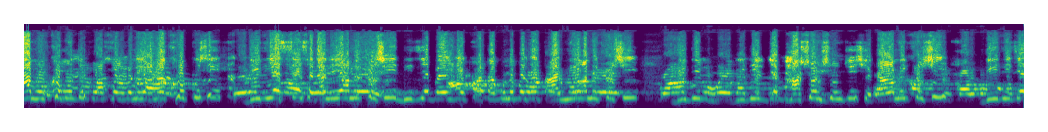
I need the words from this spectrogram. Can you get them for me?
আর মুখ্যমন্ত্রী প্রকল্প নিয়ে আমরা খুব খুশি। দিদি এসছে, সেটা নিয়ে আমি খুশি। দিদি যে কথাগুলো বলছে তার নিয়েও আমি খুশি। দিদির দিদির যে ভাষণ শুনছি, সেটাও আমি খুশি। দিদি যে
